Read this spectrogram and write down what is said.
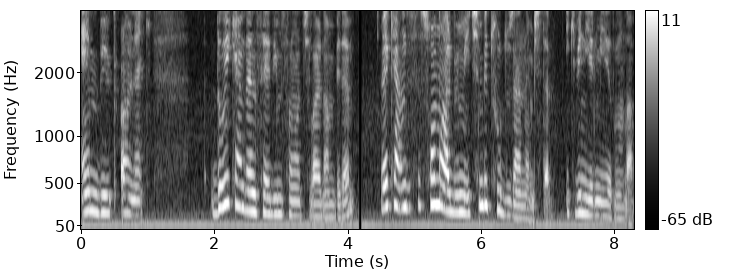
en büyük örnek The Weeknd sevdiğim sanatçılardan biri ve kendisi son albümü için bir tur düzenlemişti 2020 yılında.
